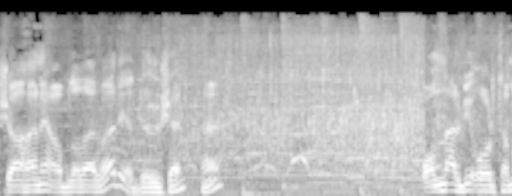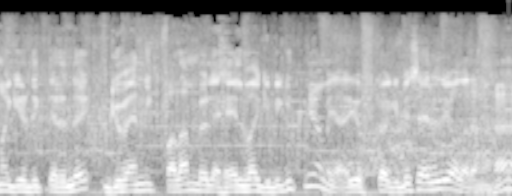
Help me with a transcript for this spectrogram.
şahane ablalar var ya dövüşen. Ha? Onlar bir ortama girdiklerinde güvenlik falan böyle helva gibi gitmiyor mu ya? Yufka gibi seriliyorlar ama ha?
